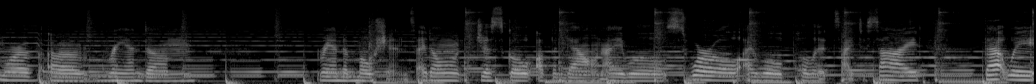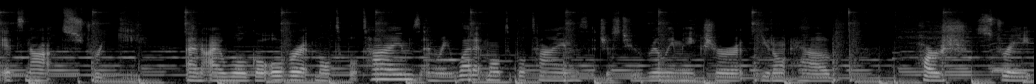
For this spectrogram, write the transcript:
More of a random random motions. I don't just go up and down. I will swirl, I will pull it side to side. That way it's not streaky. And I will go over it multiple times and re-wet it multiple times just to really make sure you don't have harsh, straight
